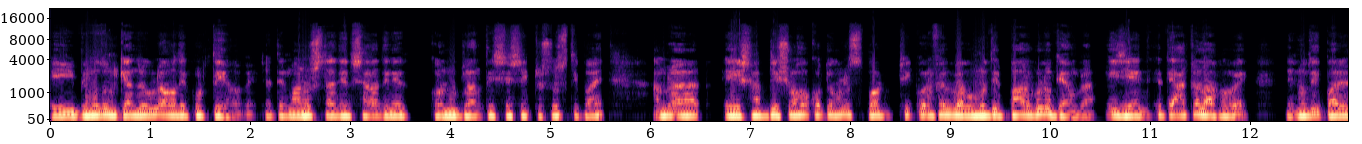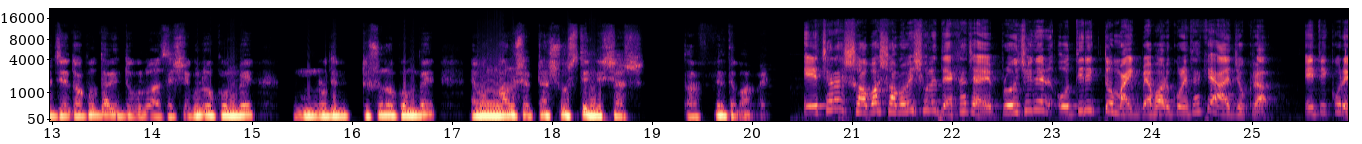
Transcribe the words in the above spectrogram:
এই বিনোদন কেন্দ্রগুলো আমাদের করতেই হবে, যাতে মানুষ তাদের সারাদিনের কর্মক্লান্তি শেষে একটু স্বস্তি পায়। আমরা এই সাবদি সহ কতগুলো স্পট ঠিক করে ফেলব এবং নদীর পার গুলোকে আমরা, এই যে এতে আটটা লাভ হবে, যে নদীর পাড়ের যে দখলদারিত্বগুলো আছে সেগুলো কমবে, নদীর দূষণও কমবে এবং মানুষ একটা স্বস্তির নিঃশ্বাস তারা ফেলতে পারবে। এছাড়া সভা সমাবেশ হলে দেখা যায় প্রয়োজনের অতিরিক্ত মাইক ব্যবহার করে থাকে আয়োজকরা। এতে করে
